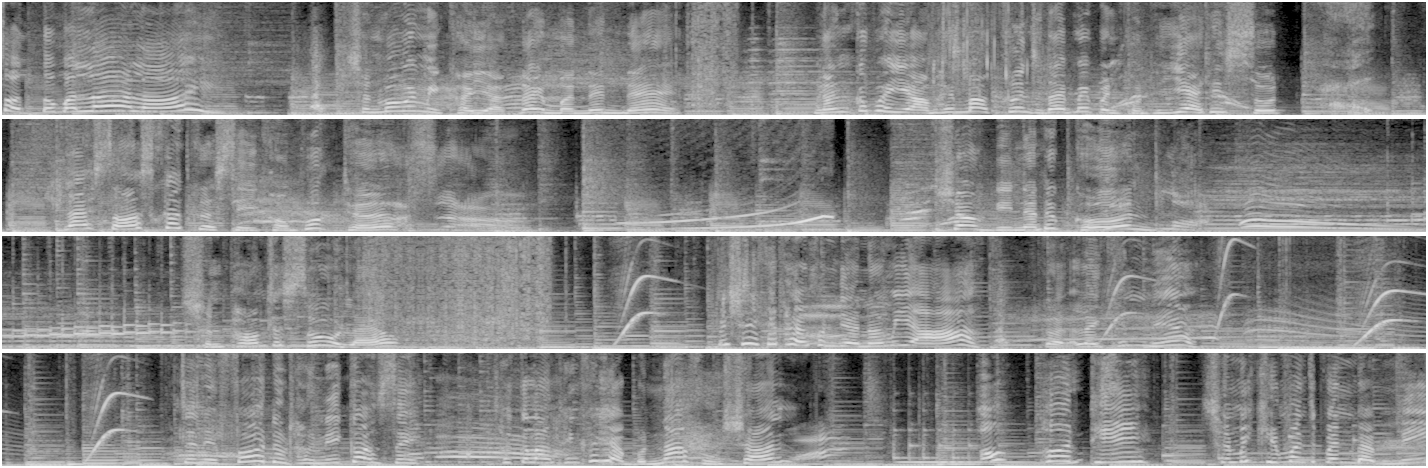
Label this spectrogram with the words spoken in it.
สดตัวเบลเลอร์เลย ฉันว่าไม่มีใครอยากได้มันแน่ๆงั้นก็พยายามให้มากขึ้นจะได้ไม่เป็นคนที่แย่ที่สุด และซอสก็คือสีของพวกเธอ Awesome. โชคดีนะทุกคน ฉันพร้อมจะสู้แล้ว ไม่ใช่แค่เธอคนเดียวนะมิอาเกิดอะไรขึ้นเนี่ยเจนนิเฟอร์ดูทางนี้ก่อนสิเธอกำลังทิ้งขยะบนหน้าของฉัน What? โอ้โทษที ฉันไม่คิดมันจะเป็นแบบนี้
